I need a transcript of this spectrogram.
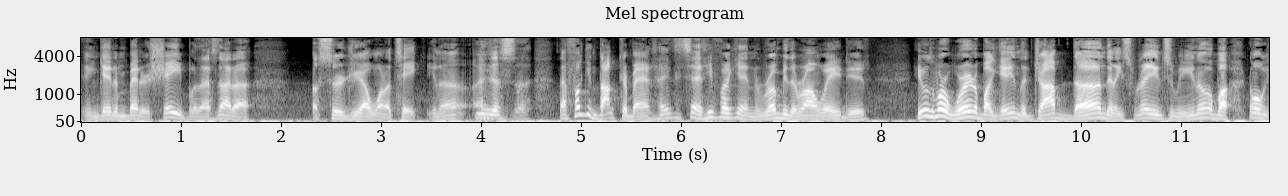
and get in better shape, but that's not a a surgery I want to take. You know, I just uh, that fucking doctor man. Like I said, he fucking rubbed me the wrong way, dude. He was more worried about getting the job done than explaining to me. You know about no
